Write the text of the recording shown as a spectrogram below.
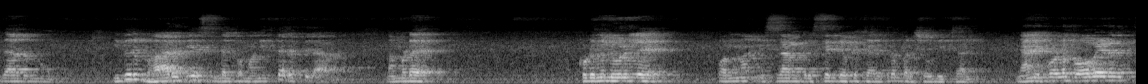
ഇതാകുന്നു. ഇതൊരു ഭാരതീയ സങ്കല്പമാണ്. ഇത്തരത്തിലാണ് നമ്മുടെ കൊടുങ്ങല്ലൂരിലെ വന്ന ഇസ്ലാം ക്രിസ്ത്യന്റെ ഒക്കെ ചരിത്രം പരിശോധിച്ചാൽ ഞാനിപ്പോൾ ഉള്ള ഗോവയുടെ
